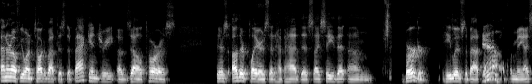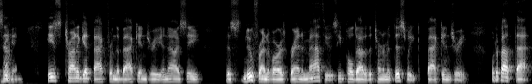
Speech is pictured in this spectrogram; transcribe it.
I don't know if you want to talk about this, the back injury of Zalatoris. There's other players that have had this. I see that um Berger, he lives about a mile from me. I see Yeah. him. He's trying to get back from the back injury. And now I see this new friend of ours, Brandon Matthews, he pulled out of the tournament this week, back injury. What about that?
